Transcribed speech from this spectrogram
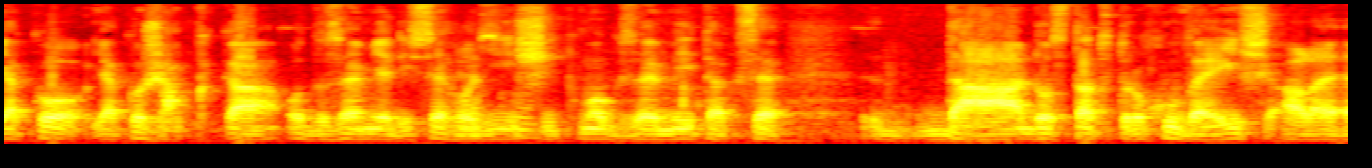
jako, jako žabka od země, když se hodí šikmo k zemi, tak se dá dostat trochu vejš, ale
